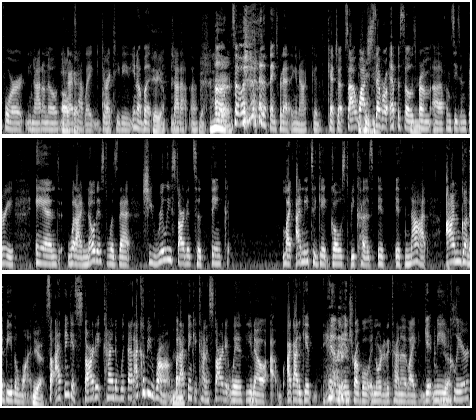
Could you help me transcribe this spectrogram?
for you know I don't know if you Oh, guys have like DirecTV, you know, but Yeah, yeah. shout out. Uh, um, so thanks for that. You know I could catch up. So I watched several episodes from uh, from season three, and what I noticed was that she really started to think like I need to get Ghost because if if not, I'm gonna be the one. Yeah. So I think it started kind of with that. I could be wrong, but I think it kind of started with you know I, I got to get him in trouble in order to kind of like get me Yes. clear.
